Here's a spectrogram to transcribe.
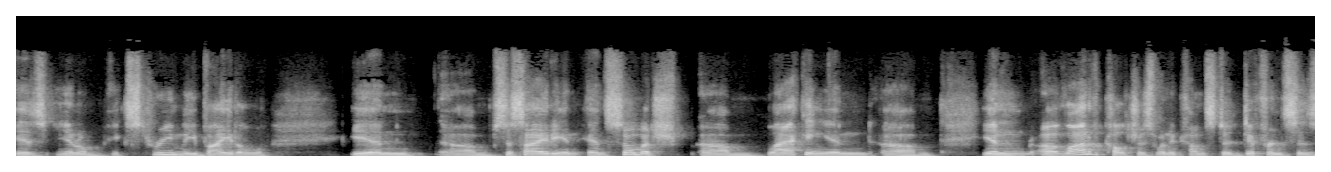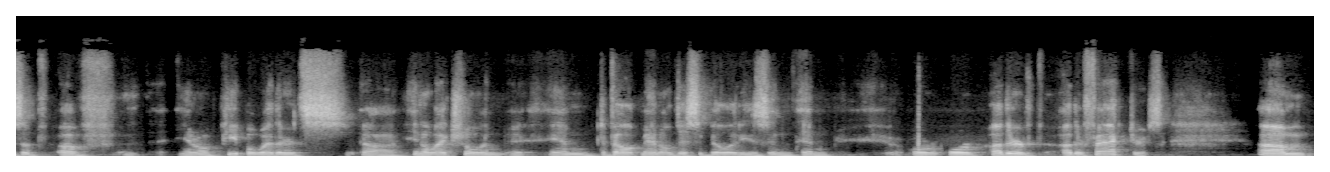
is you know extremely vital in um, society and, and so much um, lacking in um, in a lot of cultures when it comes to differences of, of you know people whether it's uh, intellectual and, and developmental disabilities and, and or, or other other factors. Um,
